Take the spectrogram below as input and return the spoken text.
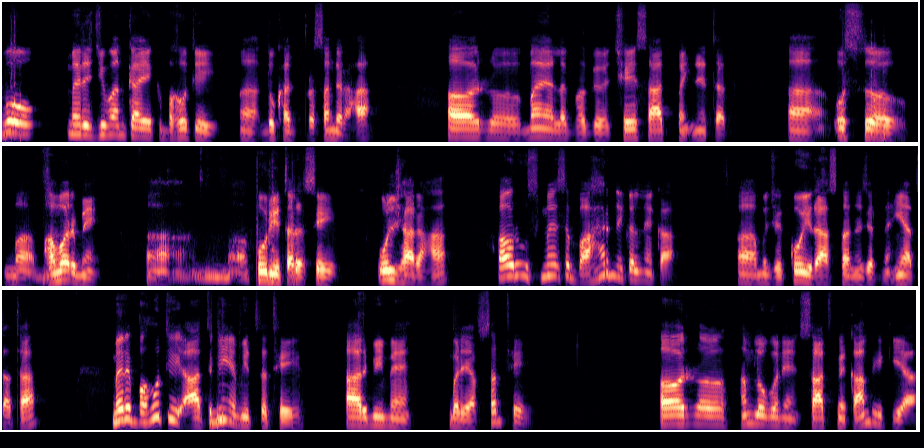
वो मेरे जीवन का एक बहुत ही दुखद प्रसंग रहा और मैं लगभग छः सात महीने तक उस भंवर में पूरी तरह से उलझा रहा और उसमें से बाहर निकलने का आ, मुझे कोई रास्ता नज़र नहीं आता था। मेरे बहुत ही आत्मीय मित्र थे आर्मी में बड़े अफसर थे और हम लोगों ने साथ में काम भी किया।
